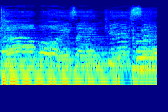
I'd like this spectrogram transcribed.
Cowboys and kisses.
